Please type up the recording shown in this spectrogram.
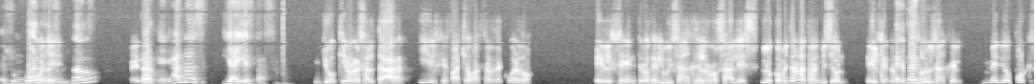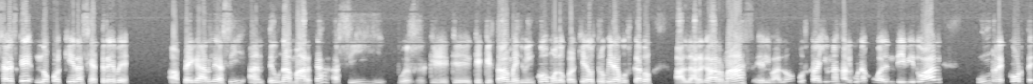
es un buen resultado, porque ganas y ahí estás. Yo quiero resaltar, y el jefacho va a estar de acuerdo, el centro de Luis Ángel Rosales. Lo comentaron en la transmisión, el centro que puso Luis Ángel. Medio, porque sabes qué, no cualquiera se atreve a pegarle así ante una marca, así pues que, que, que, estaba medio incómodo. Cualquier otro hubiera buscado alargar más el balón, buscar ahí una, alguna jugada individual, un recorte.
